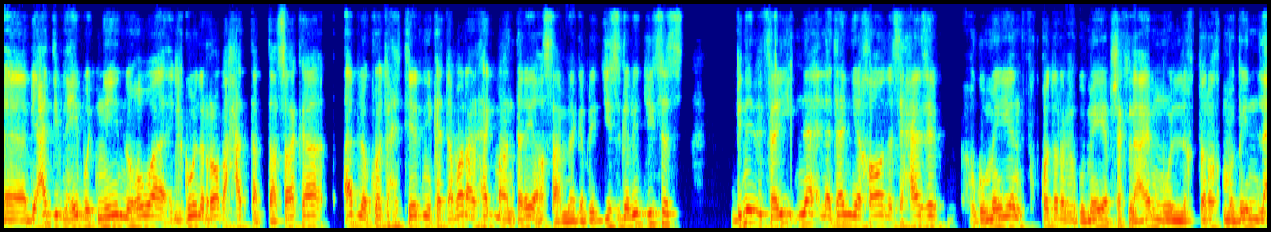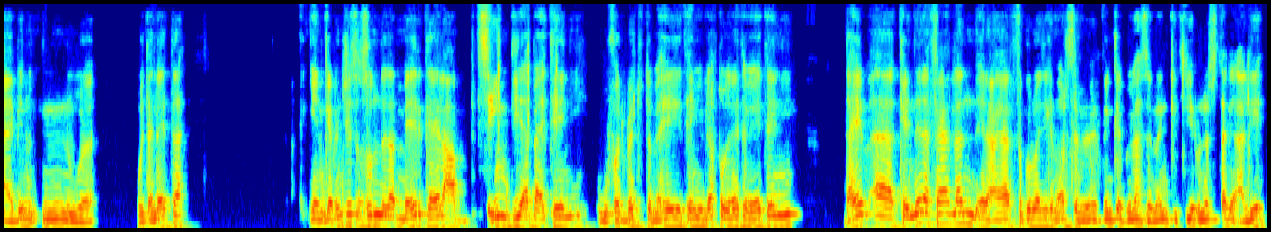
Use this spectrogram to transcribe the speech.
بيعدي بلعيب واثنين وهو الجون الرابع حتى بتاع ساكا. قبل الكره تروح تيرني كانت عبارة عن هجمة عنترية أصلا من جابريل جيسوس. جابريل جيسوس بين الفريق نقلة تانية خالص يحاسب هجوميا في القدرة الهجومية بشكل عام والاختراق ما بين لاعبين اثنين وثلاثه يعني جابريل جيسوس أظن لما يرجع يلعب 90 دقيقة بقى تاني وفورمته تبقى هي تاني ولياقته تبقى هي تاني ده هيبقى كأننا فعلا أنا عارف الجملة دي كان أرسنال فينجر بيقولها زمان كتير والناس تتريق عليه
